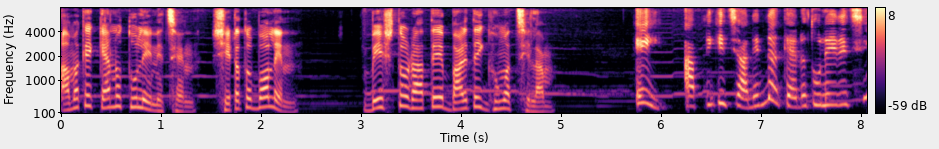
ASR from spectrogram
আমাকে কেন তুলে এনেছেন? সেটা তো বলেন। বেশ তো রাতে বাড়িতেই ঘুমাচ্ছিলাম। এই আপনি কি জানেন না কেন তুলে এনেছি?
